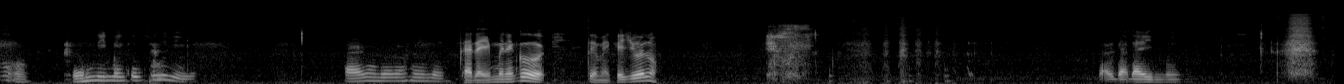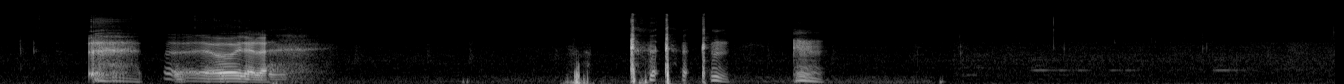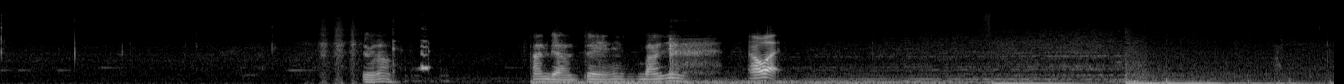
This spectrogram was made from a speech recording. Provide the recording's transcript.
Oh. Umi main casual je. Sekarang dia orang main tu. Tak ada diamond yang kot. Kita main casual tu. Tak ada diamond. Oh dah lah. Tu lah. Anda tu bang je. Awak.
